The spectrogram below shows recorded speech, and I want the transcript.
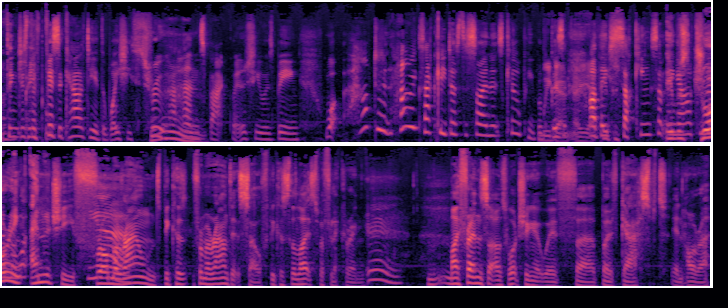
Mm, think just people, the physicality of the way she threw her hands back when she was being what? How did? How exactly does the silence kill people? We Because don't know yet. are they It was- sucking something It was out? of them drawing energy from Yeah. around because from around itself because the lights were flickering. Mm. My friends that I was watching it with uh, both gasped in horror,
